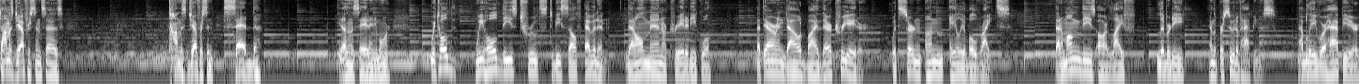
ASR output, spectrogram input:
Thomas Jefferson says, Thomas Jefferson said, he doesn't say it anymore. We told we hold these truths to be self evident that all men are created equal, that they are endowed by their Creator with certain unalienable rights, that among these are life, liberty, and the pursuit of happiness. I believe we're happier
